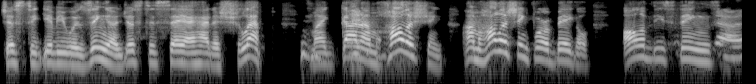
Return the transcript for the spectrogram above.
Just to give you a zinger, just to say I had a schlep. My God, I'm holishing. I'm holishing for a bagel. All of these things Yeah.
